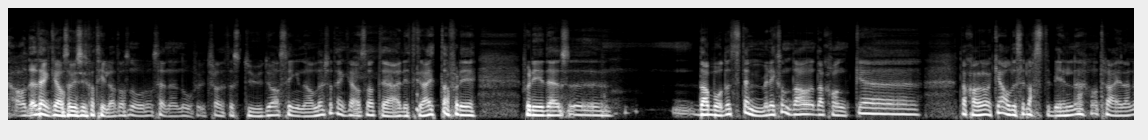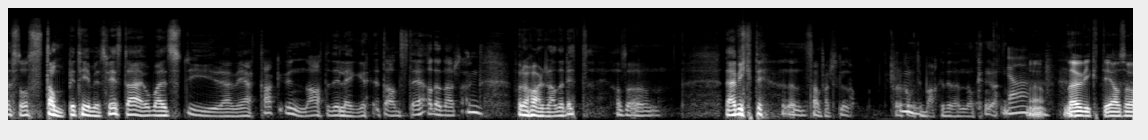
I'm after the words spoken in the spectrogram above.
Ja, det tenker jeg altså, Hvis vi skal tillate oss noe, å sende noe ut fra dette studioet av signaler, så tenker jeg altså at det er litt greit. da, Fordi, fordi det Da må det stemme, liksom. Da, da kan ikke da kan jo ikke alle disse lastebilene og trailerne stå og stampe i timevis. Det er jo bare et styrevedtak unna at de legger et annet sted, jeg nær sagt, for å hardra det litt. Altså, det er viktig, den samferdselen. For å komme tilbake til den nok en gang. Ja. Ja. Det er jo viktig altså,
